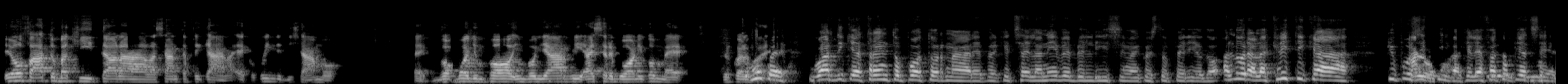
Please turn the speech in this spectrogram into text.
e ho fatto Bakita, la, la Santa Africana. Ecco, quindi diciamo, eh, voglio un po' invogliarvi a essere buoni con me. Comunque, guardi che a Trento può tornare perché c'è la neve bellissima in questo periodo. Allora, la critica più positiva allora, che le ha fatto piacere.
